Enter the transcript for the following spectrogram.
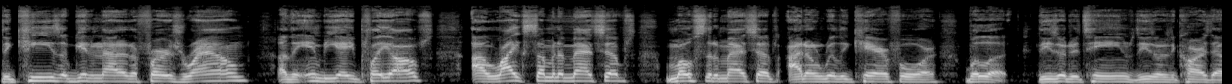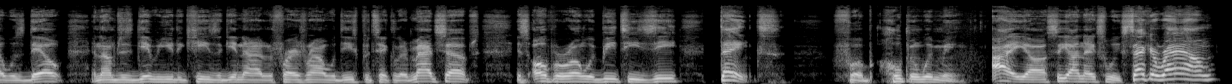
The keys of getting out of the first round of the NBA playoffs. I like some of the matchups. Most of the matchups I don't really care for. But look, these are the teams. These are the cards that was dealt. And I'm just giving you the keys of getting out of the first round with these particular matchups. It's open run with BTG. Thanks for hooping with me. All right, y'all. See y'all next week. Second round.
